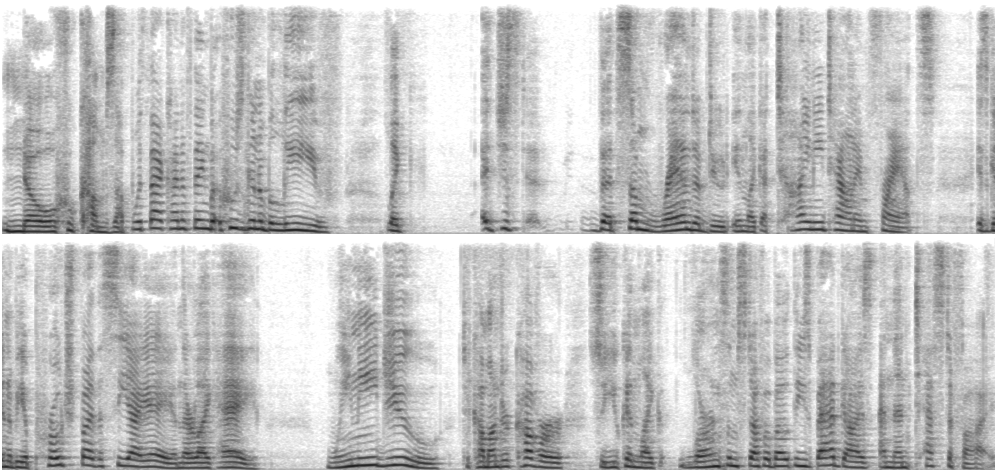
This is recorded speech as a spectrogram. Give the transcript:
know who comes up with that kind of thing. But who's gonna believe, like, it just that some random dude in like a tiny town in France is gonna be approached by the CIA and they're like, hey, we need you to come undercover so you can like learn some stuff about these bad guys and then testify.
